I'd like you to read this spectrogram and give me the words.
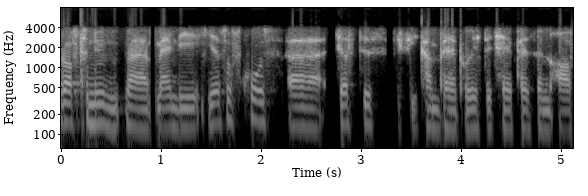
Good afternoon, uh, Mandy. Yes, of course, uh, Justice Sisi Khampepe is the chairperson of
